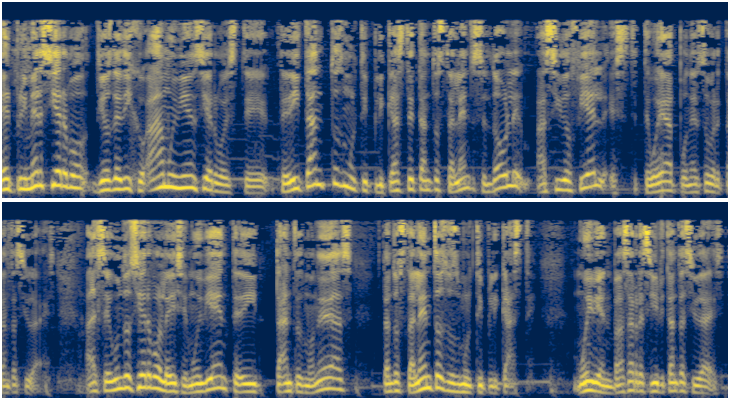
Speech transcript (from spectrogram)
el primer siervo, Dios le dijo, ah, muy bien, siervo, este, te di tantos, multiplicaste tantos talentos, el doble, has sido fiel, este, te voy a poner sobre tantas ciudades. Al segundo siervo le dice, muy bien, te di tantas monedas, tantos talentos, los multiplicaste. Muy bien, vas a recibir tantas ciudades.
